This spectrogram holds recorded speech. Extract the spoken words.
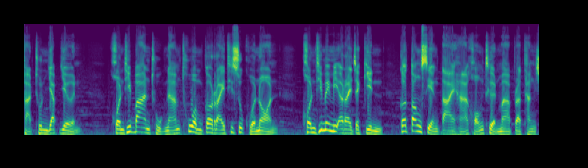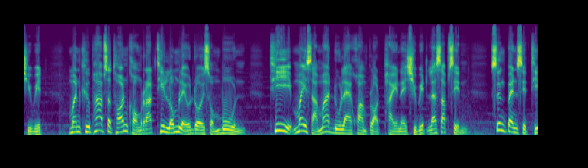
ขาดทุนยับเยิน คนที่บ้านถูกน้ำท่วมก็ไร้ที่ซุกหัวนอน คนที่ไม่มีอะไรจะกิน ก็ต้องเสี่ยงตายหาของเถื่อนมาประทังชีวิต มันคือภาพสะท้อนของรัฐที่ล้มเหลวโดยสมบูรณ์ ที่ไม่สามารถดูแลความปลอดภัยในชีวิตและทรัพย์สิน ซึ่งเป็นสิทธิ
